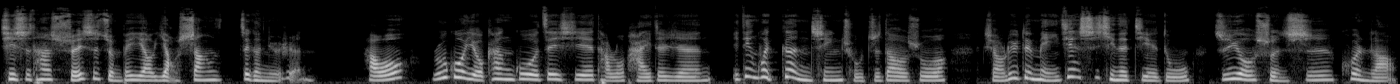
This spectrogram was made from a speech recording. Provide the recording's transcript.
其实他随时准备要咬伤这个女人。好哦。如果有看过这些塔罗牌的人，一定会更清楚知道说，小绿对每一件事情的解读只有损失、困扰、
